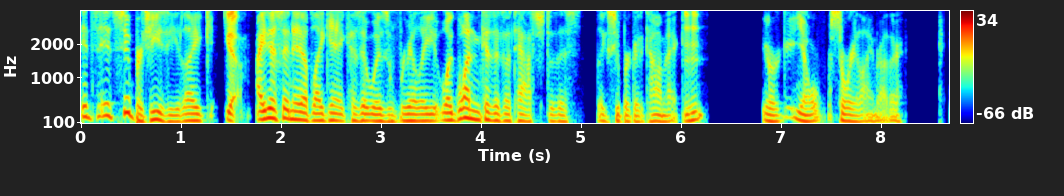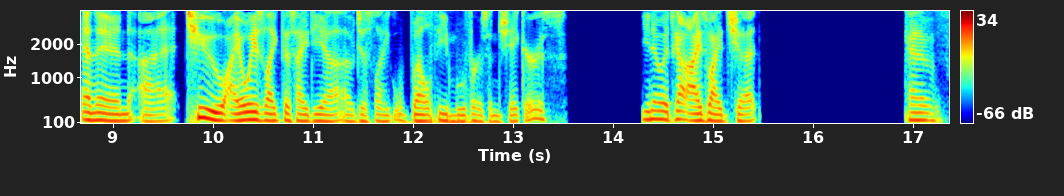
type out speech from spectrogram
It's it's super cheesy. Like Yeah. I just ended up liking it because it was really like one because it's attached to this like super good comic Mhm. Or you know storyline rather, and then uh two I always like this idea of just like wealthy movers and shakers. You know, it's got eyes wide shut, kind of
